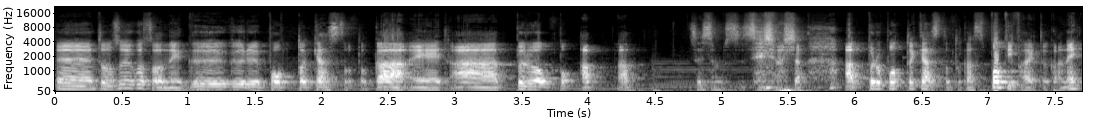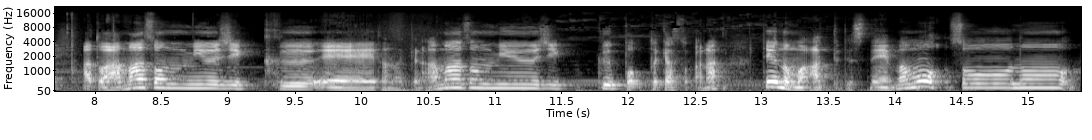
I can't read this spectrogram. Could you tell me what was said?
えっ、ー、と、それこそね、Google ポッドキャストとか、えっ、ー、と、 Apple あ、あ、失礼しました。Apple Podcast とか Spotify とかね。あと Amazon Music、えー、なんだっけな、Amazon Music Podcast かなっていうのもあってですね。まあもう、その、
